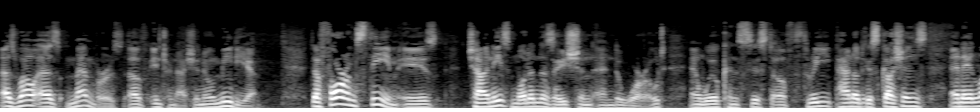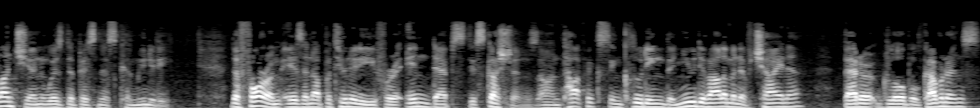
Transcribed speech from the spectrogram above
as well as members of international media. The forum's theme is Chinese Modernization and the World and will consist of three panel discussions and a luncheon with the business community. The forum is an opportunity for in-depth discussions on topics including the new development of China, better global governance,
